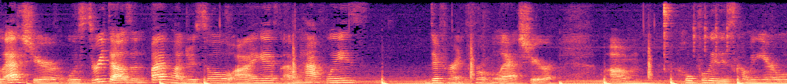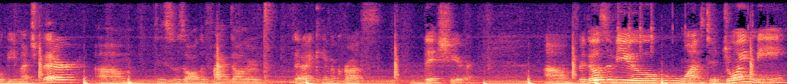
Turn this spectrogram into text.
Last year was 3,500, so I guess I'm halfway different from last year. Um, hopefully this coming year will be much better. Um, this was all the $5 that I came across this year. Um, for those of you who want to join me,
